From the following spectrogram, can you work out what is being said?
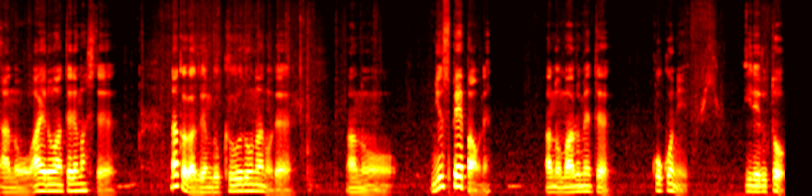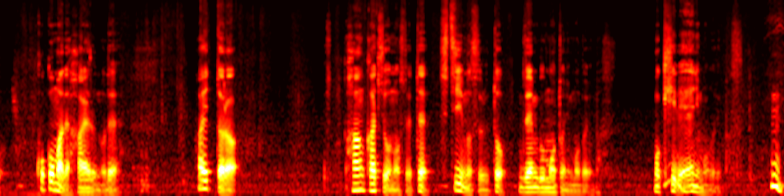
あのアイロン当てれまして中が全部空洞なのであのニュースペーパーをねあの丸めてここに入れるとここまで入るので入ったらハンカチを乗せてスチームすると全部元に戻ります。もう綺麗に戻ります、うん。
